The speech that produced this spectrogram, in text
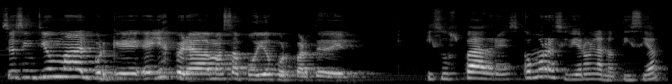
Se sintió mal porque ella esperaba más apoyo por parte de él. ¿Y sus padres cómo recibieron la noticia?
